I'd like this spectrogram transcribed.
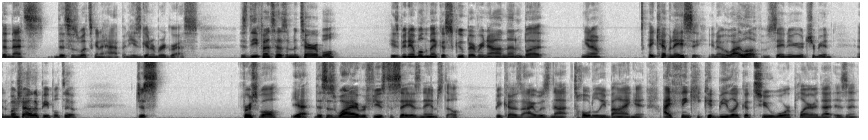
then that's this is what's going to happen. He's going to regress. His defense hasn't been terrible. He's been able to make a scoop every now and then, but you know, hey Kevin Acee, you know who I love of San Diego Tribune, and a bunch of other people too. Just first of all, yeah, this is why I refuse to say his name still because I was not totally buying it. I think he could be like a two war player that isn't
